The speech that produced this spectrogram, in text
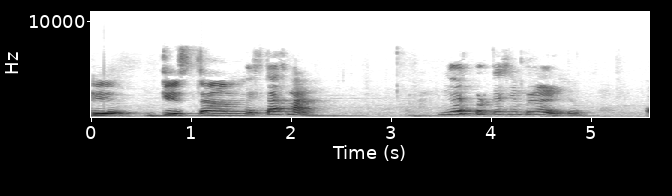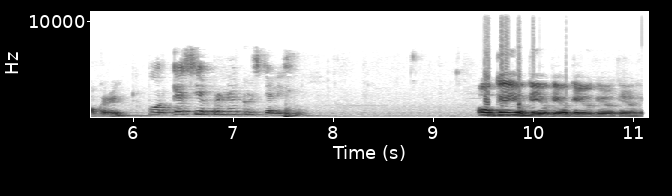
¿Qué, qué está...? Estás mal. No es porque siempre en la religión. Ok. ¿Por qué siempre en el cristianismo? Ok, ok, ok, ok, ok, ok, ok.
